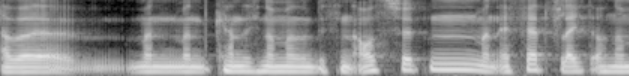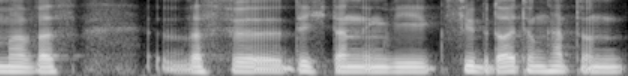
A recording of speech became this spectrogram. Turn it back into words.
Aber man, man kann sich nochmal so ein bisschen ausschütten, man erfährt vielleicht auch nochmal was, was für dich dann irgendwie viel Bedeutung hat und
